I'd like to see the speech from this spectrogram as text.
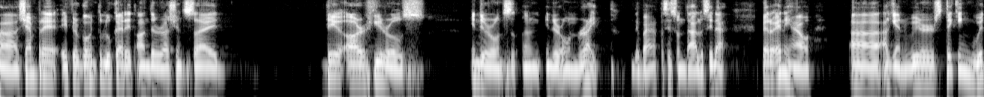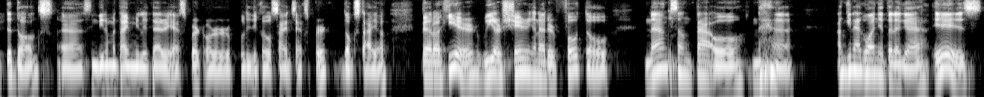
Uh, syempre, if you're going to look at it on the Russian side, they are heroes in their own in their own right, 'di ba? Kasi sundalo sila. Pero anyhow, uh, again, we're sticking with the dogs. Uh, hindi naman tayo military expert or political science expert. Dogs tayo. Pero here, we are sharing another photo ng isang tao na ang ginagawa niya talaga is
